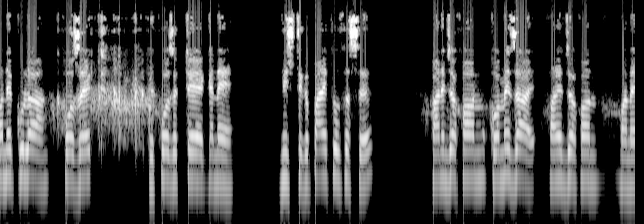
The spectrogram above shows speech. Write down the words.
অনেকগুলা প্রজেক্ট এই প্রজেক্টে এখানে নিচ থেকে পানি তুলতেছে। পানি যখন কমে যায়, পানি যখন মানে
